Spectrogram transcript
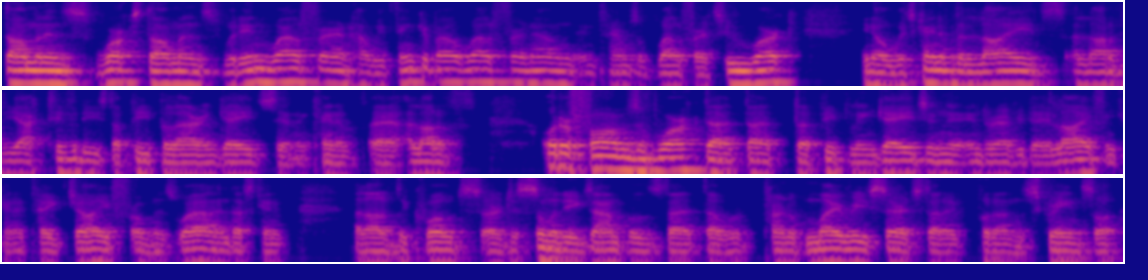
dominance, works dominance within welfare and how we think about welfare now in, in terms of welfare to work, you know, which kind of elides a lot of the activities that people are engaged in and kind of uh, a lot of other forms of work that, that, that people engage in in their everyday life and kind of take joy from as well. And that's kind of a lot of the quotes are just some of the examples that, that were turned up in my research that I've put on the screen. So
